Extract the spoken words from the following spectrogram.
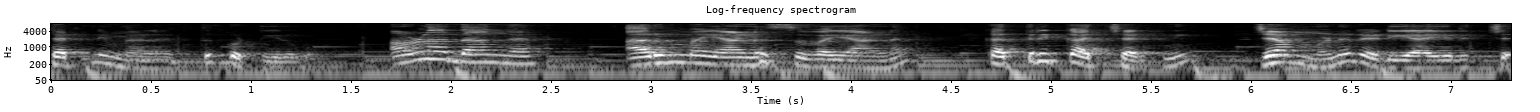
சட்னி மேலே எடுத்து கொட்டிடுவோம். அவ்வளோதாங்க அருமையான சுவையான கத்திரிக்காய் சட்னி. ஜம்முன்னு ரெடி ஆயிருச்சு.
